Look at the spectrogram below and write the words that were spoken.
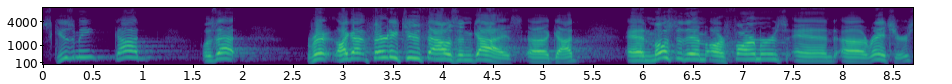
Excuse me, God? Was that? I got 32,000 guys, uh, God, and most of them are farmers and uh, ranchers.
